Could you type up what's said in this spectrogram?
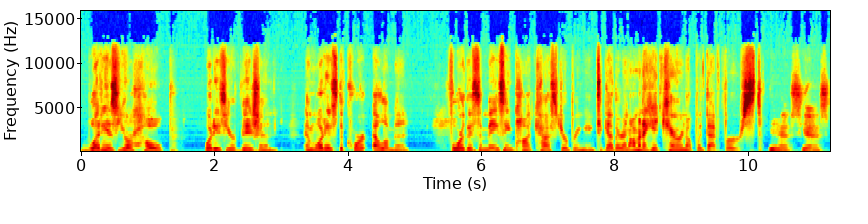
What is your hope? What is your vision? And what is the core element for this amazing podcast you're bringing together? And I'm going to hit Karen up with that first. Yes, yes.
